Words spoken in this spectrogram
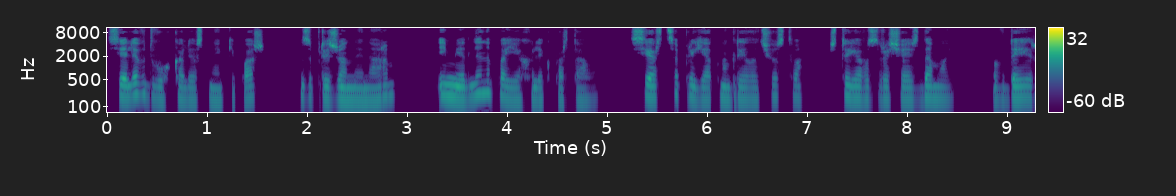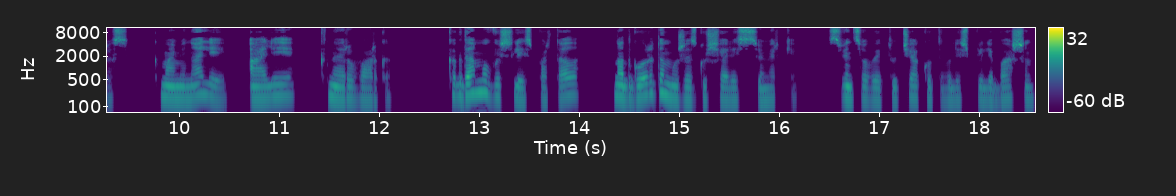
сели в двухколесный экипаж, запряженный наром, и медленно поехали к порталу. Сердце приятно грело чувство, что я возвращаюсь домой, в Дейрос, к маме Налии, Алии, к Неру Варга. Когда мы вышли из портала, над городом уже сгущались сумерки. Свинцовые тучи окутывали шпили башен,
